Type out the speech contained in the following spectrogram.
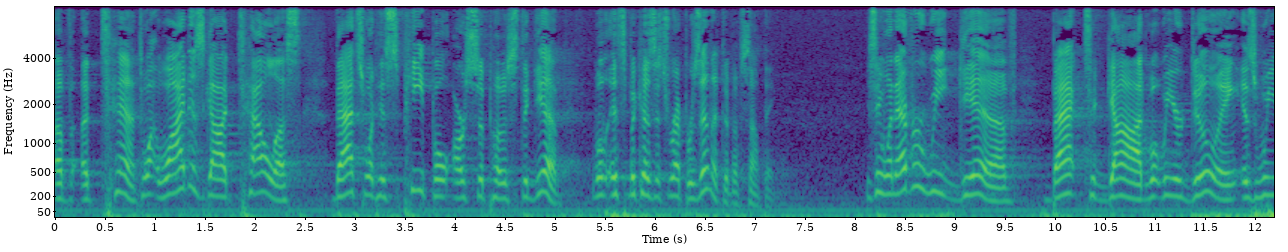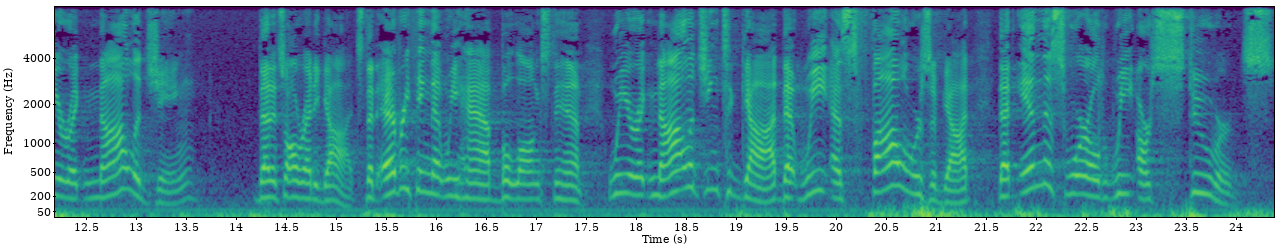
of a tenth? Why, why does God tell us that's what his people are supposed to give? Well, it's because it's representative of something. You see, whenever we give back to God, what we are doing is we are acknowledging that it's already God's, that everything that we have belongs to Him. We are acknowledging to God that we, as followers of God, that in this world we are stewards.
